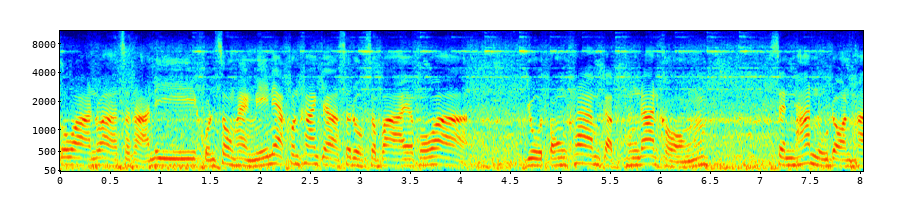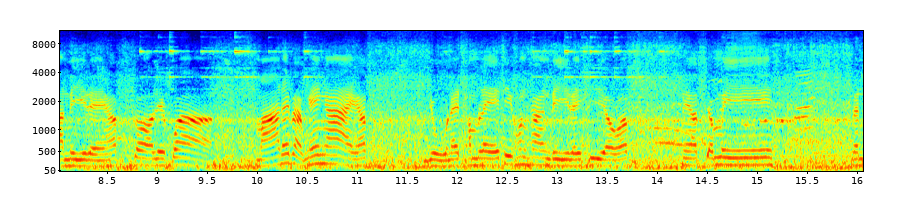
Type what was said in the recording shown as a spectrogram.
ก็วานว่าสถานีขนส่งแห่งนี้เนี่ยค่อนข้างจะสะดวกสบาย เพราะว่าอยู่ตรงข้ามกับทางด้านของเซนทรันอุดรธานีเลยครับ ก็เรียกว่ามาได้แบบง่าย ๆครับ อยู่ในทำเลที่ค่อนข้างดีเลยทีเดียวครับนี่ครับจะมีเป็น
